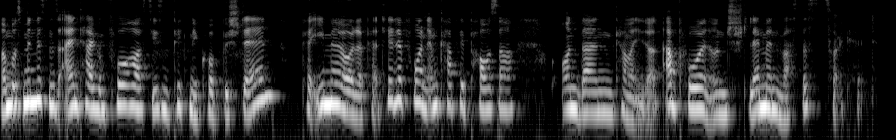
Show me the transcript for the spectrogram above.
Man muss mindestens einen Tag im Voraus diesen Picknickkorb bestellen, per E-Mail oder per Telefon im Kaffeepauser. und dann kann man ihn dort abholen und schlemmen, was das Zeug hält.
